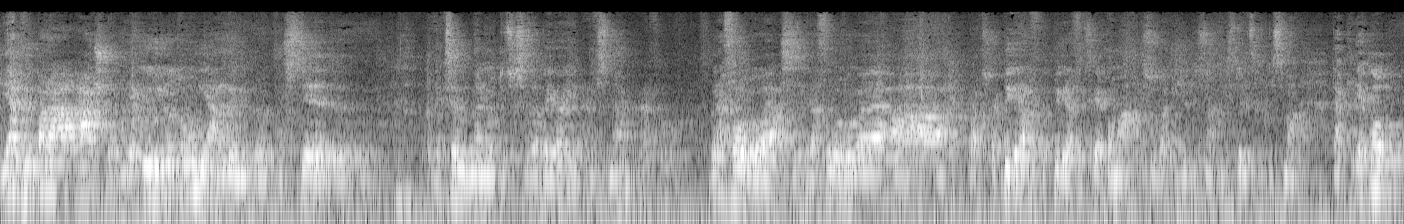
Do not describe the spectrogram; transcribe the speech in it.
jak vypadá Ačko, jako někdo to umí, já nevím, prostě, jak se jmenují ty, co se zabývají písmem grafologové asi, grafologové a epigraf, epigrafické památky jsou taky, že to jsou historické písma, tak jako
